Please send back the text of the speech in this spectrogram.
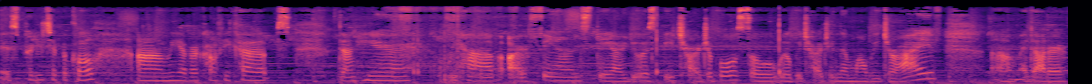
it's pretty typical. Um, we have our coffee cups down here. We have our fans. They are USB chargeable, so we'll be charging them while we drive. Um, my daughter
